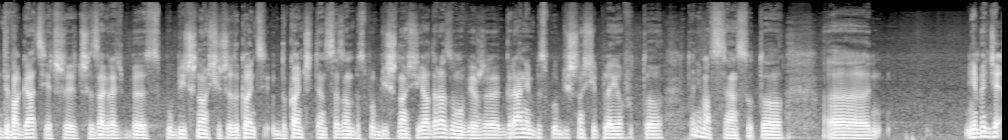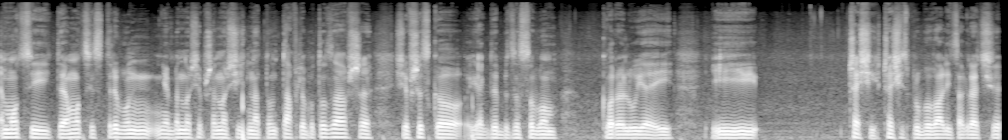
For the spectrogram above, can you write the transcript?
dywagacje, czy, czy zagrać bez publiczności, czy dokończyć, dokończyć ten sezon bez publiczności. Ja od razu mówię, że granie bez publiczności playoffów to, to nie ma sensu. To e, nie będzie emocji, te emocje z trybun nie będą się przenosić na tą taflę, bo to zawsze się wszystko jak gdyby ze sobą koreluje i, i Czesi, Czesi spróbowali zagrać e,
